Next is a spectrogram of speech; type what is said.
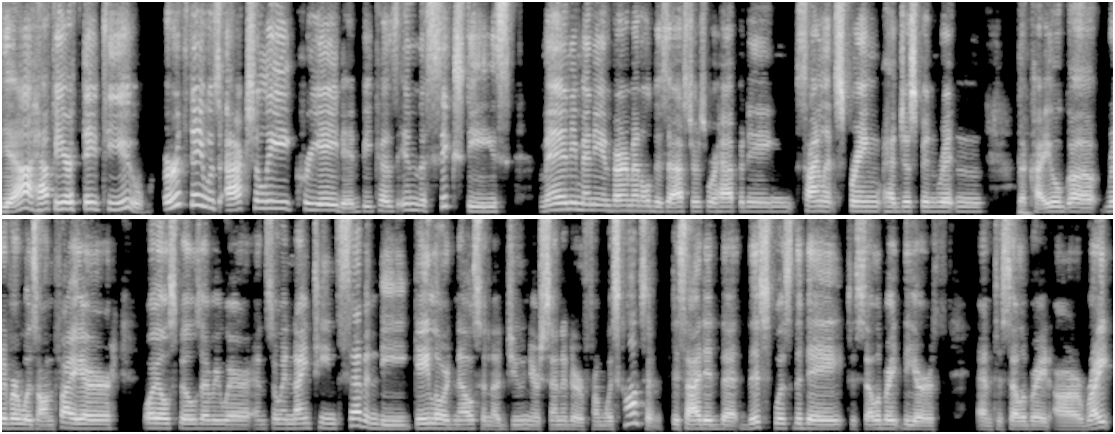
Yeah, Happy Earth Day to you. Earth Day was actually created because in the 60s, many, many environmental disasters were happening. Silent Spring had just been written, the Cuyahoga River was on fire, oil spills everywhere. And so in 1970, Gaylord Nelson, a junior senator from Wisconsin, decided that this was the day to celebrate the earth and to celebrate our right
